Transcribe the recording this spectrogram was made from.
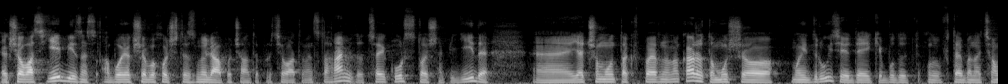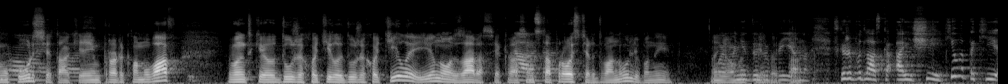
якщо у вас є бізнес, або якщо ви хочете з нуля почати працювати в інстаграмі, то цей курс точно підійде. Е, Я чому так впевнено кажу, тому що мої друзі, деякі будуть в тебе на цьому курсі, так я їм прорекламував. Вони такі дуже хотіли, дуже хотіли. І ну зараз якраз інстапростір 2.0, і вони Ой, мені дуже приємно. так. Скажи, будь ласка, а ще які от такі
